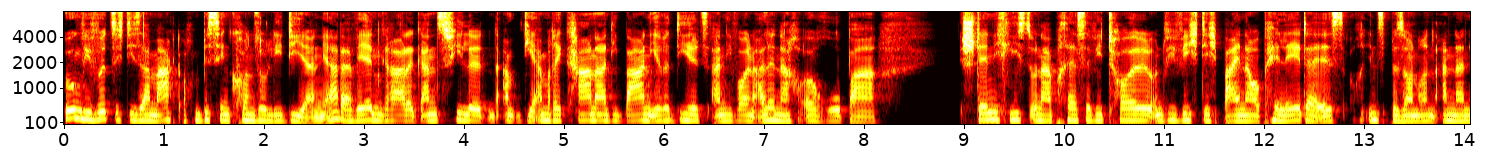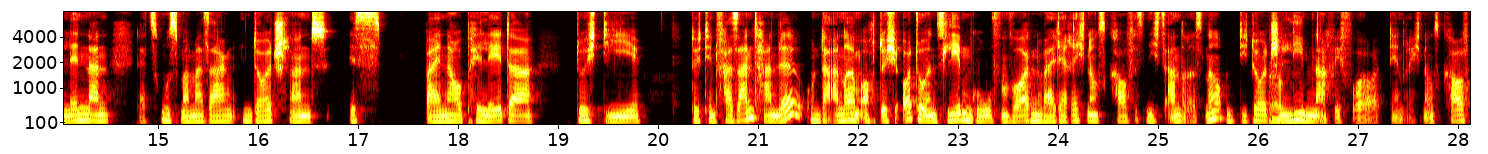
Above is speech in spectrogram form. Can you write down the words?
irgendwie wird sich dieser Markt auch ein bisschen konsolidieren, ja, da werden gerade ganz viele die Amerikaner, die bahnen ihre Deals an, die wollen alle nach Europa. Ständig liest du in der Presse, wie toll und wie wichtig Buy Later ist, auch insbesondere in anderen Ländern. Dazu muss man mal sagen, in Deutschland ist Buy Later durch die durch den Versandhandel, unter anderem auch durch Otto ins Leben gerufen worden, weil der Rechnungskauf ist nichts anderes. Ne? Und die Deutschen ja. lieben nach wie vor den Rechnungskauf.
